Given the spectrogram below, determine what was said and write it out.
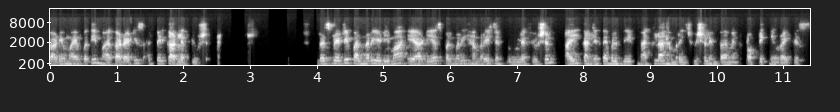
cardiomyopathy, myocarditis, and pericardial effusion. Respiratory pulmonary edema, ARDS, pulmonary hemorrhage, and pleural effusion, eye conjunctival bleed, macular hemorrhage, visual impairment, optic neuritis.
